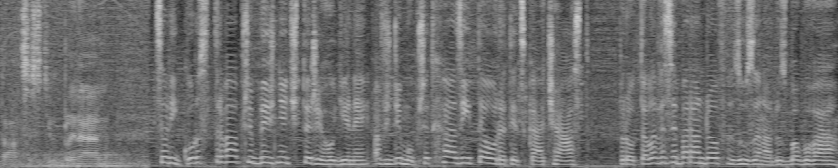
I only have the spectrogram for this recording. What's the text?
práce s tím plynem. Celý kurz trvá přibližně 4 hodiny a vždy mu předchází teoretická část. Pro televizi Barandov Zuzana Duzbabová.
